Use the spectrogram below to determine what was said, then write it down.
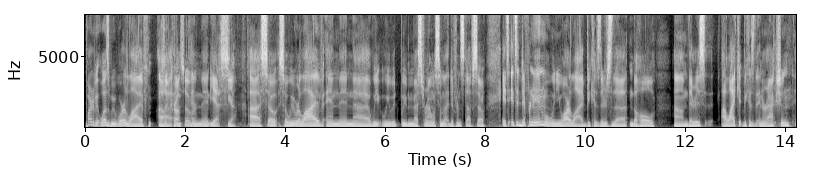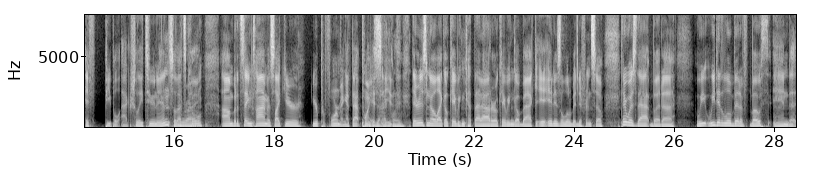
part of it was we were live. Was it uh, and- crossover? And, then yes, Yeah. Uh, so so we were live, and then uh, we we would we messed around with some of that different stuff. So it's it's a different animal when you are live because there's the the whole um, there is I like it because of the interaction. If people actually tune in, so that's Right. cool. Um, but at the same time, it's like you're you're performing at that point. Exactly. It's, there is no like okay we can cut that out or okay we can go back. It, it is a little bit different. So there was that, but uh, we we did a little bit of both, and uh,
